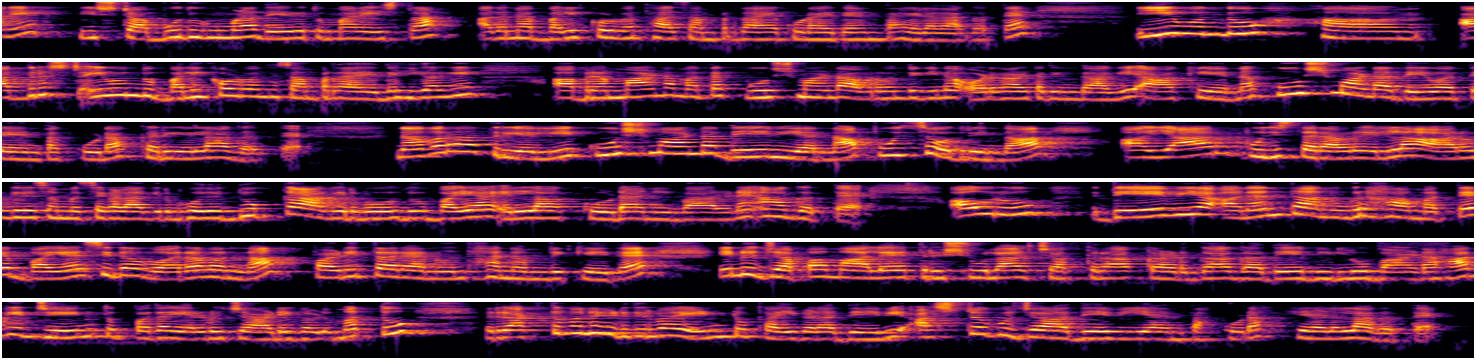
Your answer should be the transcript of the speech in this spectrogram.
ಇಷ್ಟ. ಬೂದುಗುಂಬಳ ದೇವರಿಗೆ ತುಂಬಾ ಇಷ್ಟ. ಅದನ್ನು ಬಲಿ ಕೊಡುವಂತಹ ಸಂಪ್ರದಾಯ ಕೂಡ ಇದೆ ಅಂತ ಹೇಳಲಾಗುತ್ತೆ. ಈ ಒಂದು ಅದೃಷ್ಟ, ಈ ಒಂದು ಬಲಿ ಕೊಡುವಂಥ ಸಂಪ್ರದಾಯ ಇದೆ. ಹೀಗಾಗಿ, ಆ ಬ್ರಹ್ಮಾಂಡ ಮತ್ತು ಕೂಷ್ಮಾಂಡ ಅವರೊಂದಿಗಿನ ಒಡನಾಟದಿಂದಾಗಿ ಆಕೆಯನ್ನು ಕೂಷ್ಮಾಂಡ ದೇವತೆ ಅಂತ ಕೂಡ ಕರೆಯಲಾಗತ್ತೆ. ನವರಾತ್ರಿಯಲ್ಲಿ ಕೂಷ್ಮಾಂಡ ದೇವಿಯನ್ನು ಪೂಜಿಸೋದ್ರಿಂದ ಯಾರು ಪೂಜಿಸ್ತಾರೆ ಅವರ ಎಲ್ಲ ಆರೋಗ್ಯದ ಸಮಸ್ಯೆಗಳಾಗಿರ್ಬೋದು ದುಃಖ ಆಗಿರ್ಬೋದು ಭಯ ಎಲ್ಲ ಕೂಡ ನಿವಾರಣೆ ಆಗುತ್ತೆ. ಅವರು ದೇವಿಯ ಅನಂತ ಅನುಗ್ರಹ ಮತ್ತು ಬಯಸಿದ ವರವನ್ನು ಪಡಿತಾರೆ ಅನ್ನುವಂತಹ ನಂಬಿಕೆ ಇದೆ. ಇನ್ನು ಜಪಮಾಲೆ, ತ್ರಿಶೂಲ, ಚಕ್ರ, ಖಡ್ಗ, ಗದೆ, ಬಿಲ್ಲು, ಬಾಣ ಹಾಗೆ ಜೇನುತುಪ್ಪದ ಎರಡು ಜಾಡಿಗಳು ಮತ್ತು ರಕ್ತವನ್ನು ಹಿಡಿದಿರುವ ಎಂಟು ಕೈಗಳ ದೇವಿ ಅಷ್ಟಭುಜ ದೇವಿ ಅಂತ ಕೂಡ ಹೇಳಲಾಗುತ್ತೆ.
